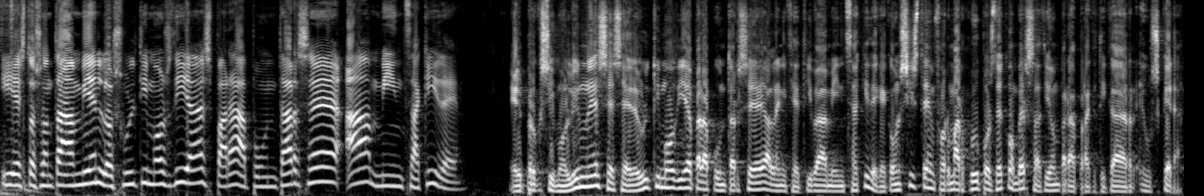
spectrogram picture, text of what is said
Y estos son también los últimos días para apuntarse a Minzakide. El próximo lunes es el último día para apuntarse a la iniciativa Minchakide, que consiste en formar grupos de conversación para practicar euskera.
